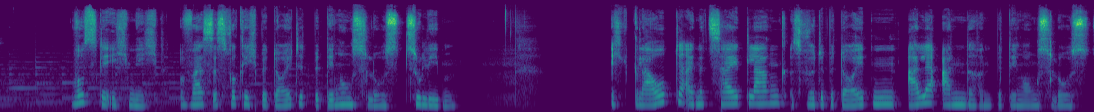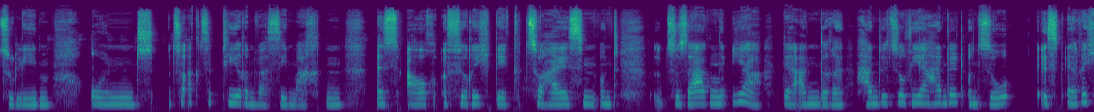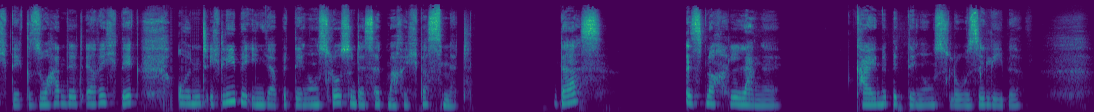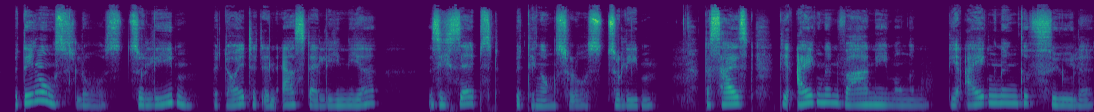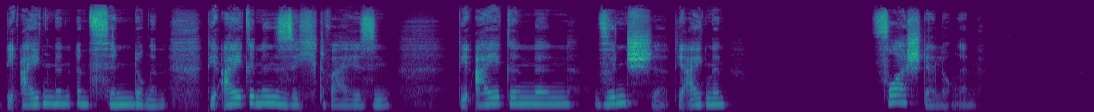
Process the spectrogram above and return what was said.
wusste ich nicht, was es wirklich bedeutet, bedingungslos zu lieben. Ich glaubte eine Zeit lang, es würde bedeuten, alle anderen bedingungslos zu lieben und zu akzeptieren, was sie machten, es auch für richtig zu heißen und zu sagen, ja, der andere handelt so, wie er handelt und so ist er richtig, so handelt er richtig und ich liebe ihn ja bedingungslos und deshalb mache ich das mit. Das ist noch lange keine bedingungslose Liebe. Bedingungslos zu lieben bedeutet in erster Linie, sich selbst bedingungslos zu lieben. Das heißt, die eigenen Wahrnehmungen, die eigenen Gefühle, die eigenen Empfindungen, die eigenen Sichtweisen, die eigenen Wünsche, die eigenen Vorstellungen,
